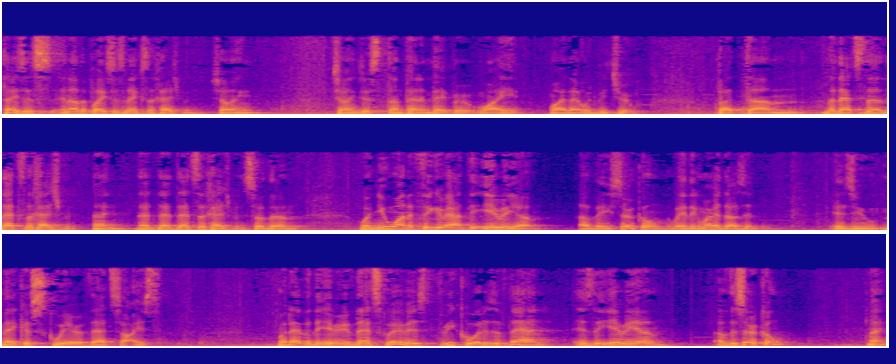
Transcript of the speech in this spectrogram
Taisus in other places makes the cheshbon, showing, showing just on pen and paper why, why that would be true. But, um, but that's the, that's the cheshbon, right? That, that, that's the cheshbon. So the, when you want to figure out the area of a circle, the way the Gemara does it, is you make a square of that size. Whatever the area of that square is, three quarters of that is the area of the circle. Right?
